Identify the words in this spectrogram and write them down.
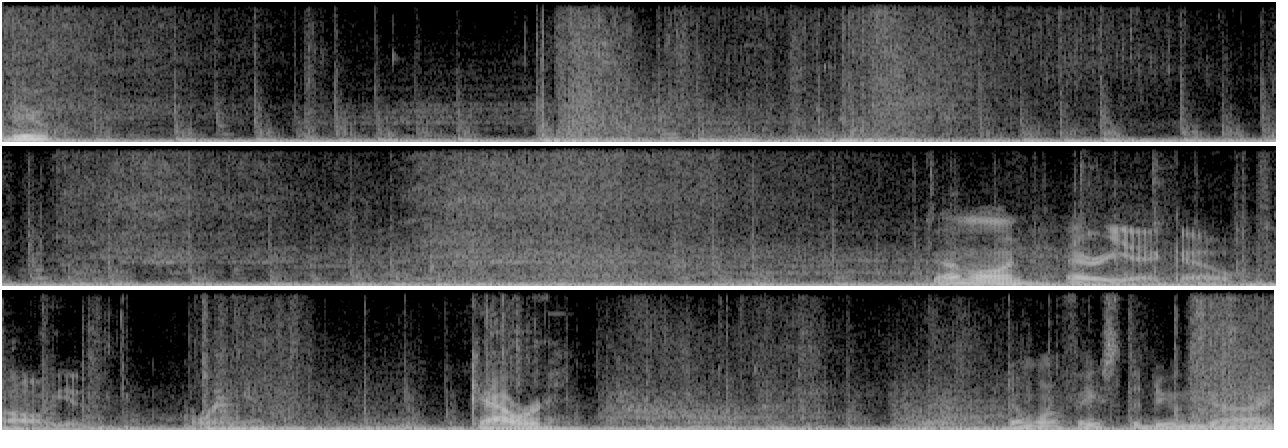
Bloop. Come on. There you go. Oh, you ran. Coward. Don't want to face the Doom guy.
